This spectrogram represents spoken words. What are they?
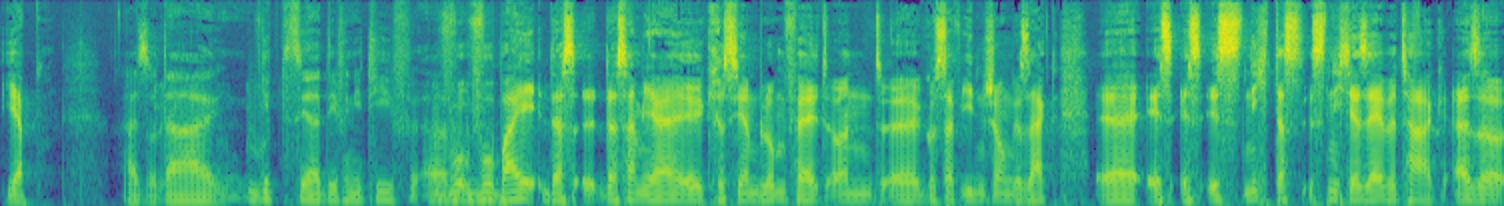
Ja. Also da gibt es ja definitiv. Ähm Wo, wobei, das, das haben ja äh, Christian Blumfeld und äh, Gustav Iden schon gesagt, äh, es, es ist nicht das ist nicht derselbe Tag. Also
